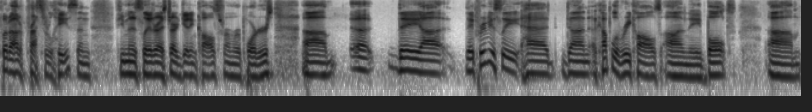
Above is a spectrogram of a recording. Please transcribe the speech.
put out a press release, and a few minutes later, I started getting calls from reporters. Um, uh, they uh, they previously had done a couple of recalls on the Bolt. Um,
